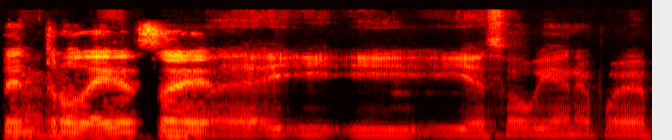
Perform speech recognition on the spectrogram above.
claro. dentro de ese. Eh, y, y, y eso viene, pues,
